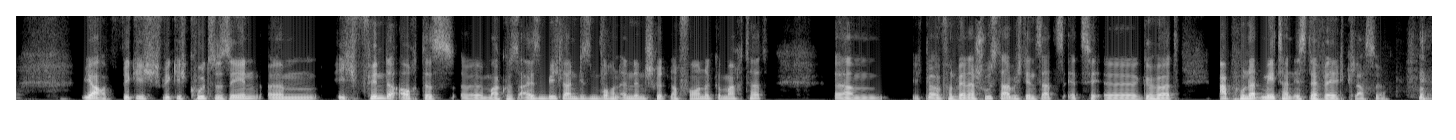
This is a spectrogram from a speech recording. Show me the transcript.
ja, wirklich, wirklich cool zu sehen. Ähm, ich finde auch, dass äh, Markus Eisenbichler an diesem Wochenende einen Schritt nach vorne gemacht hat. Ähm, ich glaube, von Werner Schuster habe ich den Satz äh, gehört, ab 100 Metern ist der Weltklasse.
